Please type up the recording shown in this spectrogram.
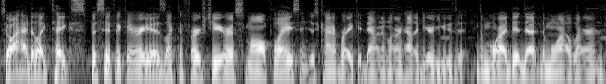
So I had to like take specific areas, like the first year, a small place, and just kind of break it down and learn how the deer use it. The more I did that, the more I learned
